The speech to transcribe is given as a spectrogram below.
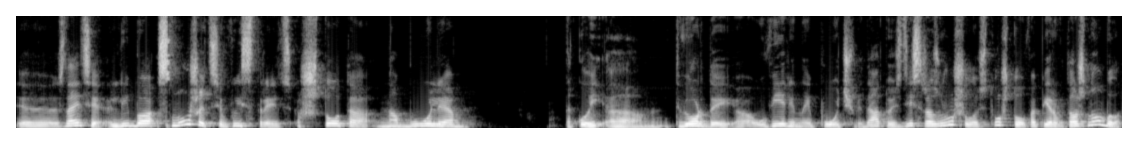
знаете, либо сможете выстроить что-то на более такой э, твердой, э, уверенной почве. Да? То есть здесь разрушилось то, что, во-первых, должно было,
